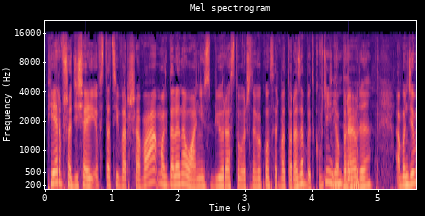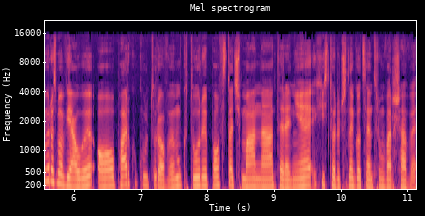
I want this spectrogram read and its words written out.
Pierwsza dzisiaj w stacji Warszawa Magdalena Łani z Biura Stołecznego Konserwatora Zabytków. Dzień, Dzień dobry. dobry. A będziemy rozmawiały o parku kulturowym, który powstać ma na terenie historycznego centrum Warszawy.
